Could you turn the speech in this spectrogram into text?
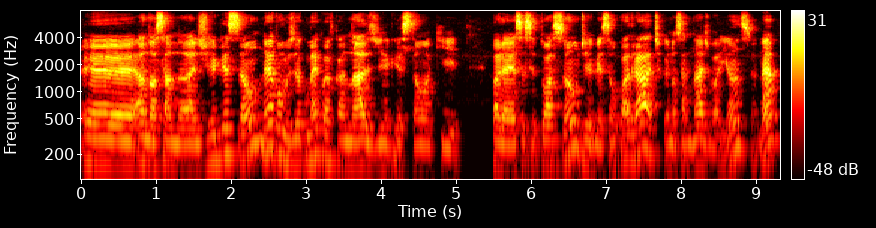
é, a nossa análise de regressão. Né? Vamos ver como é que vai ficar a análise de regressão aqui para essa situação de regressão quadrática, nossa análise de variância. Né?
